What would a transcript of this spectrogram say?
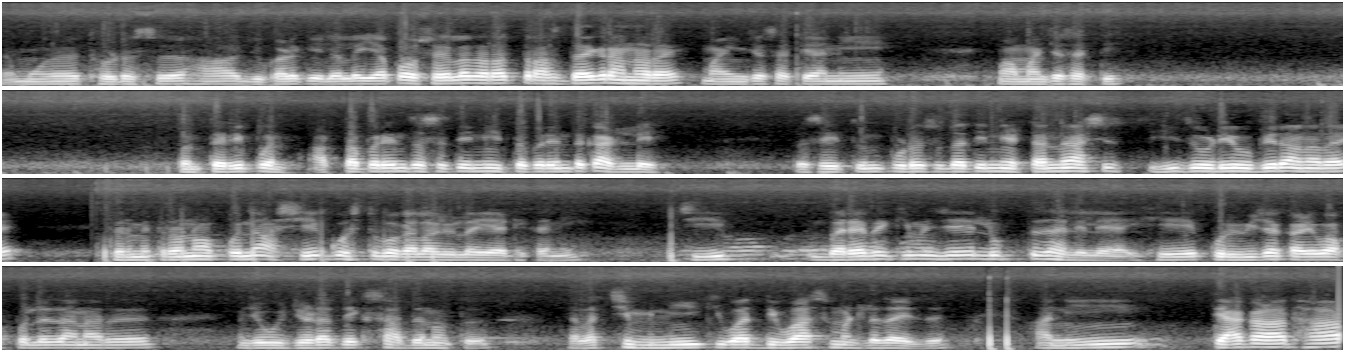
त्यामुळे थोडंसं हा जुगाड केलेला या पावसाळ्याला जरा त्रासदायक राहणार आहे माईंच्यासाठी आणि मामांच्यासाठी. पण तरी पण आत्तापर्यंत जसं त्यांनी इथंपर्यंत काढले तसं इथून पुढे सुद्धा ती नेटानं अशीच ही जोडी उभी राहणार आहे. तर मित्रांनो आपण अशी एक गोष्ट बघायला लागलेलो आहे या ठिकाणी जी बऱ्यापैकी म्हणजे लुप्त झालेली आहे. हे पूर्वीच्या काळी वापरलं जाणारं म्हणजे उजेडाचं एक साधन होतं. त्याला चिमणी किंवा दिवास म्हटलं जायचं. आणि त्या काळात हा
